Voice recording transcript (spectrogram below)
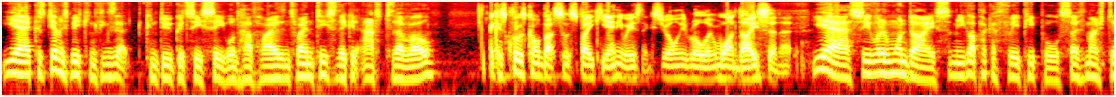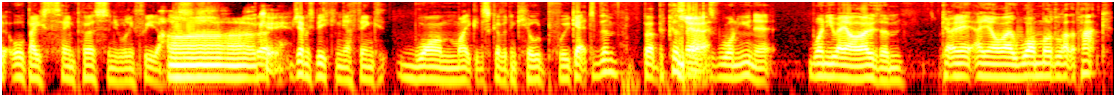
yeah, because generally speaking, things that can do good CC won't have higher than twenty, so they can add to their roll. Because close combat's so spiky anyway, isn't it? Because you're only rolling one dice in it. Yeah, so you're rolling one dice. I mean, you've got a pack of three people, so if you manage to all base the same person, you're rolling three dice. Uh, But okay. generally speaking, I think one might get discovered and killed before you get to them. But because Yeah. as one unit, when you ARO them, can you ARO one model at the pack.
